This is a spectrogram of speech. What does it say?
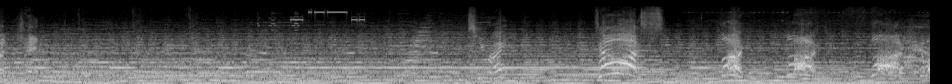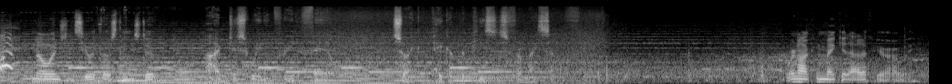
Give me the gun, kid. Is he right? Tell us! Look! Look! Look! No one should see what those things do. I'm just waiting for you to fail so I can pick up the pieces for myself. we're not gonna make it out of here, are we?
